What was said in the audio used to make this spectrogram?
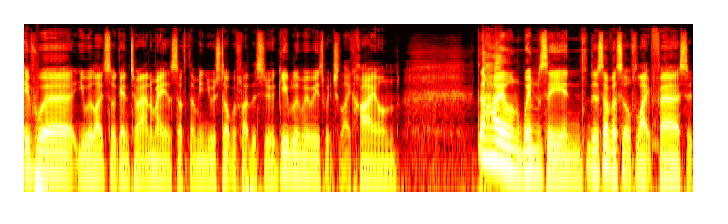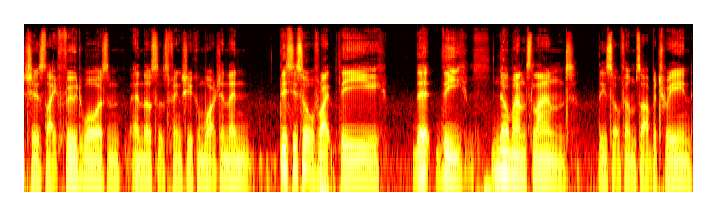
if we're you were like sort of getting into anime and stuff, I mean, you would start with like the Studio Ghibli movies, which are like high on the high on whimsy, and there's other sort of light fare such as like Food Wars and and those sorts of things you can watch, and then this is sort of like the the the no man's land these sort of films are between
